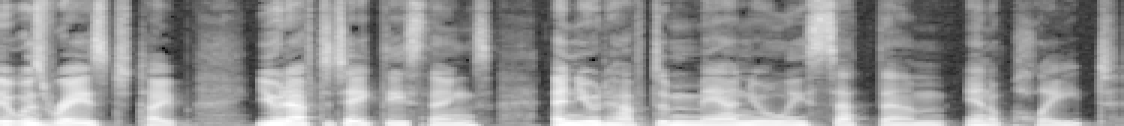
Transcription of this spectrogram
It was raised type. You'd have to take these things and you'd have to manually set them in a plate.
